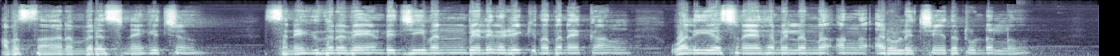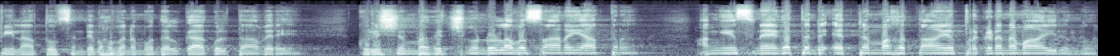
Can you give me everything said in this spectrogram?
അവസാനം വരെ സ്നേഹിച്ചു. സ്നേഹിതന് വേണ്ടി ജീവൻ ബലി കഴിക്കുന്നതിനേക്കാൾ വലിയ സ്നേഹമില്ലെന്ന് അങ്ങ് അരുളി ചെയ്തിട്ടുണ്ടല്ലോ. പീലാത്തോസിന്റെ ഭവനം മുതൽ ഗാഗുൽത്ത വരെ കുരിശും വഹിച്ചുകൊണ്ടുള്ള അവസാന യാത്ര അങ്ങേ സ്നേഹത്തിന്റെ ഏറ്റവും മഹത്തായ പ്രകടനമായിരുന്നു.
